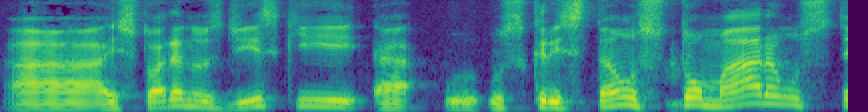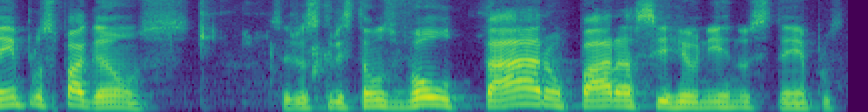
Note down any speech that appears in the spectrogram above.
a, a história nos diz que a, os cristãos tomaram os templos pagãos. Ou seja, os cristãos voltaram para se reunir nos templos.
